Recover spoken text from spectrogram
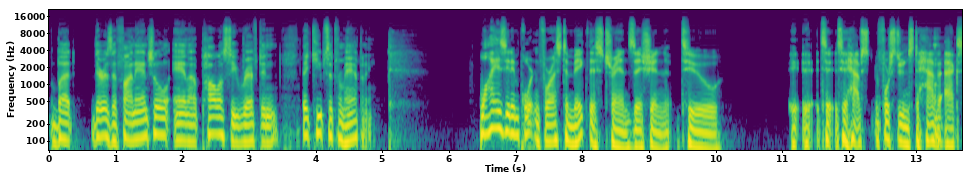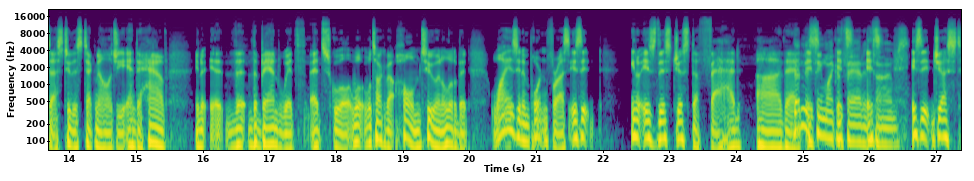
but there is a financial and a policy rift and that keeps it from happening. Why is it important for us to make this transition to to to have for students to have access to this technology and to have you know the the bandwidth at school? We'll, we'll talk about home too in a little bit. Why is it important for us? Is it you know is this just a fad uh, that Doesn't it seem like a fad at times? is it just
